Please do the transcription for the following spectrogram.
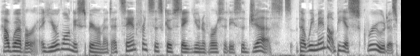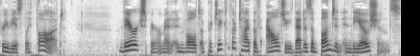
However, a year long experiment at San Francisco State University suggests that we may not be as screwed as previously thought. Their experiment involved a particular type of algae that is abundant in the oceans.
